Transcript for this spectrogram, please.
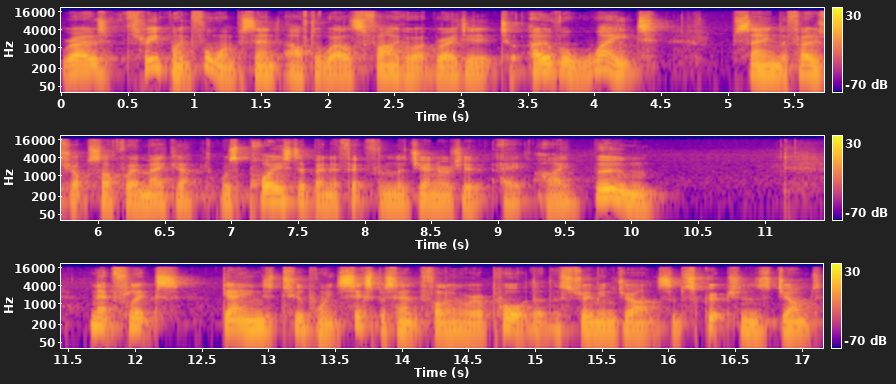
rose 3.41% after Wells Fargo upgraded it to overweight, saying the Photoshop software maker was poised to benefit from the generative AI boom. Netflix gained 2.6% following a report that the streaming giant subscriptions jumped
